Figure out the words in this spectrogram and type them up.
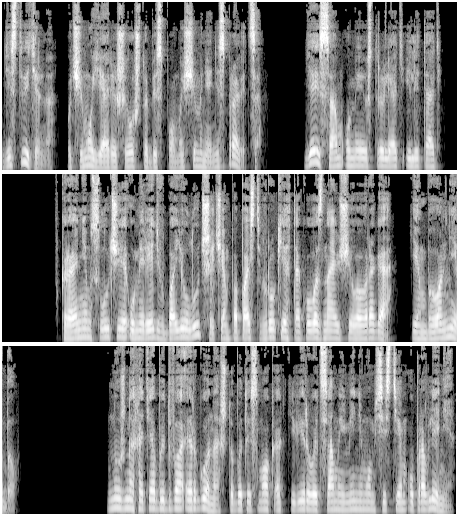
Действительно, почему я решил, что без помощи мне не справиться? Я и сам умею стрелять и летать. В крайнем случае умереть в бою лучше, чем попасть в руки такого знающего врага, кем бы он ни был. Нужно хотя бы два эргона, чтобы ты смог активировать самый минимум систем управления.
